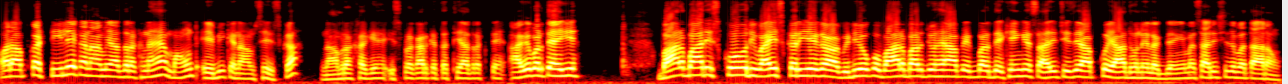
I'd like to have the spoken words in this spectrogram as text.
और आपका टीले का नाम याद रखना है, माउंट एबी के नाम से इसका नाम रखा गया है। इस प्रकार के तथ्य याद रखते हैं। आगे बढ़ते आइए। बार बार इसको रिवाइज करिएगा। वीडियो को बार बार जो है आप एक बार देखेंगे, सारी चीज़ें आपको याद होने लग जाएँगी। मैं सारी चीज़ें बता रहा हूँ।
